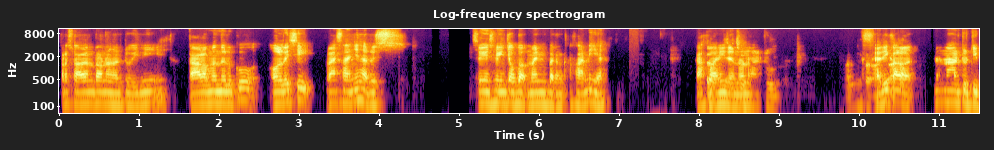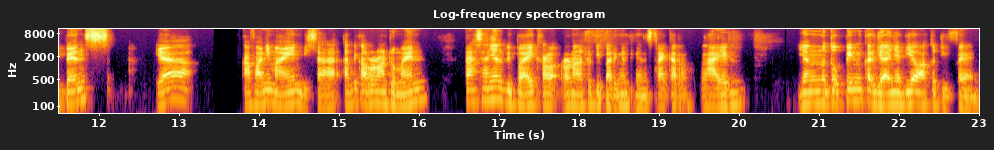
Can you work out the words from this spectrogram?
persoalan Ronaldo ini. Kalau menurutku Oleh sih rasanya harus sering-sering coba main bareng Cavani ya. Cavani dan. Ronaldo. Jadi kalau Ronaldo di bench ya Cavani main bisa, tapi kalau Ronaldo main rasanya lebih baik kalau Ronaldo dibandingkan dengan striker lain yang nutupin kerjaannya dia waktu defense.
